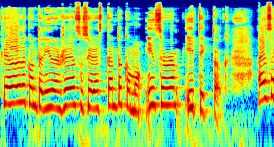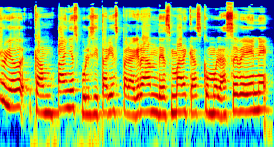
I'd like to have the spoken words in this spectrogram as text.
creador de contenido en redes sociales tanto como Instagram y TikTok. Ha desarrollado campañas publicitarias para grandes marcas como la CBN,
